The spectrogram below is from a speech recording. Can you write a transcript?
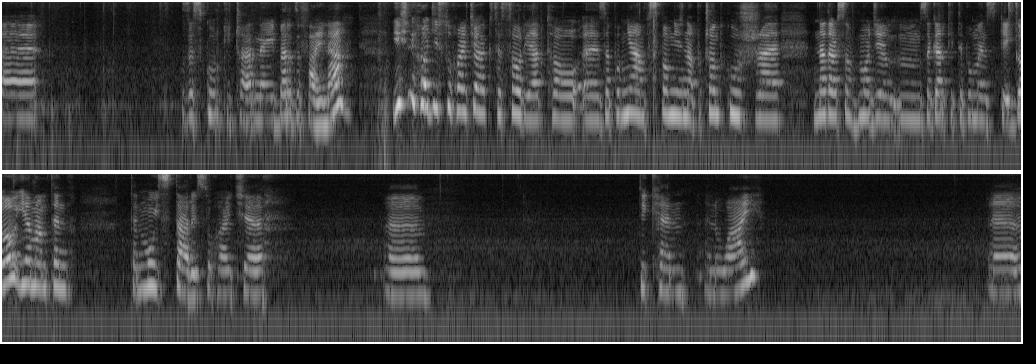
E, ze skórki czarnej, bardzo fajna. Jeśli chodzi, słuchajcie, o akcesoria, to e, zapomniałam wspomnieć na początku, że nadal są w modzie mm, zegarki typu męskiego. Ja mam ten, ten mój stary, słuchajcie, e, Deacon NY, e,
